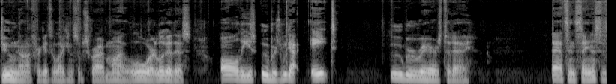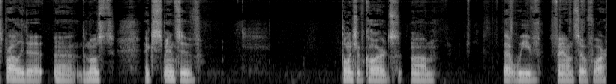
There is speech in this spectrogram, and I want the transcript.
Do not forget to like and subscribe. My lord, look at this. All these Ubers. We got eight Uber rares today. That's insane. This is probably the uh, the most expensive bunch of cards um, that we've found so far.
